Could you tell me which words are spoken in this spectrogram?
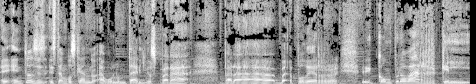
Entonces están buscando a voluntarios para, para poder eh, comprobar que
